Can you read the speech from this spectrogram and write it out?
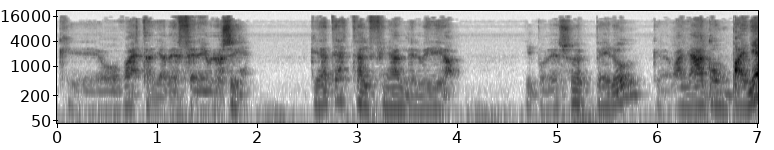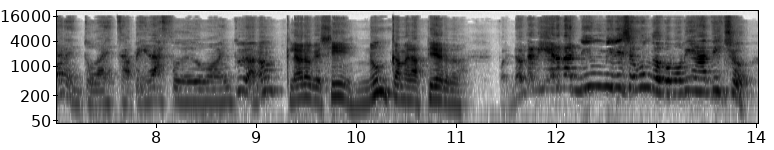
que os va a estallar el cerebro, sí. Quédate hasta el final del vídeo. Y por eso espero que me vaya a acompañar en toda esta pedazo de Aventura, ¿no? Claro que sí, nunca me las pierdo. No te pierdas ni un milisegundo, como bien has dicho.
